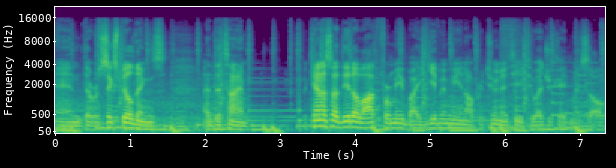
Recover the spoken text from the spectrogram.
and there were six buildings at the time. Kennesaw did a lot for me by giving me an opportunity to educate myself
